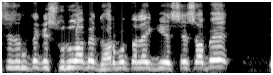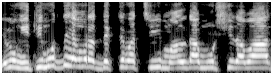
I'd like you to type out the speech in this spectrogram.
স্টেশন থেকে শুরু হবে, ধর্মতলায় গিয়ে শেষ হবে, এবং ইতিমধ্যেই আমরা দেখতে পাচ্ছি মালদা মুর্শিদাবাদ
